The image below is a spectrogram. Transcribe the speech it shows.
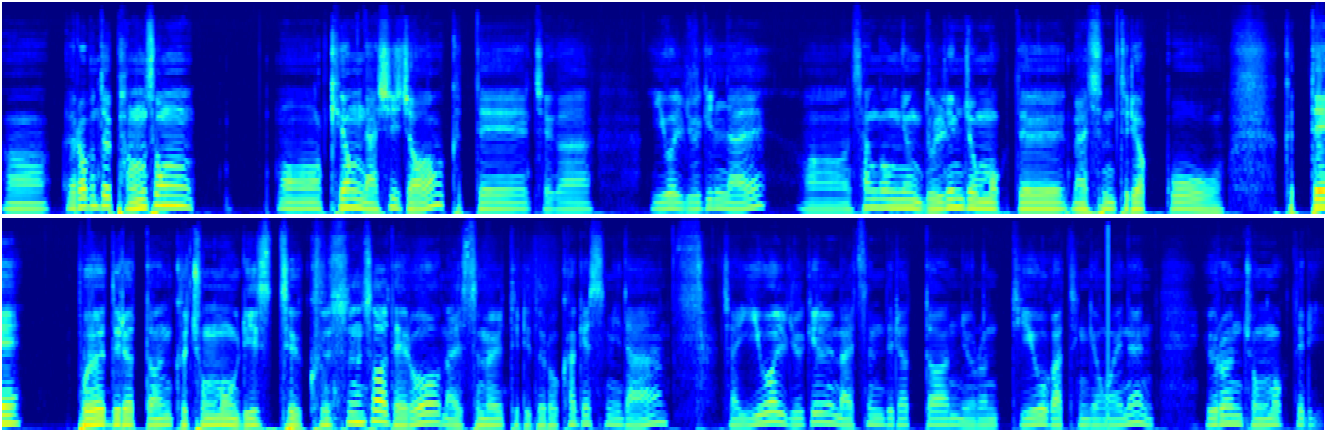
어, 여러분들 방송 어, 기억나시죠? 그때 제가 2월 6일 날 어, 306 눌림 종목들 말씀드렸고 그때 보여드렸던 그 종목 리스트 그 순서대로 말씀을 드리도록 하겠습니다. 자, 2월 6일 말씀드렸던 이런 디오 같은 경우에는 이런 종목들이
